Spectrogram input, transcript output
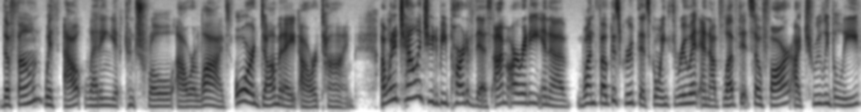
the phone without letting it control our lives or dominate our time. I want to challenge you to be part of this. I'm already in a one focus group that's going through it and I've loved it so far. I truly believe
